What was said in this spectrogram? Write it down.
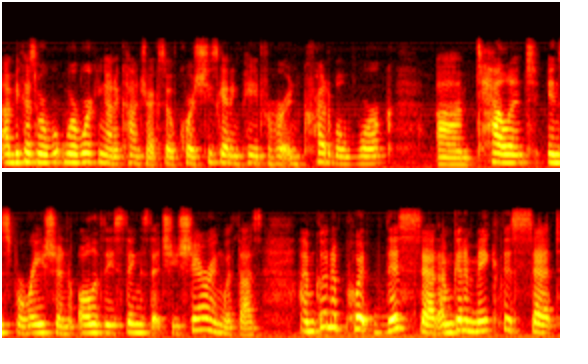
um, because we're, we're working on a contract, so of course she's getting paid for her incredible work, um, talent, inspiration, all of these things that she's sharing with us. I'm going to put this set, I'm going to make this set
